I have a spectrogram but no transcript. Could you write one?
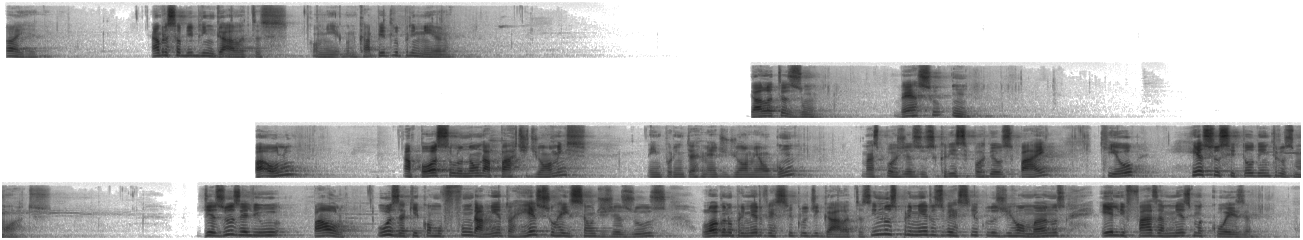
Só Ele. Abra sua Bíblia em Gálatas comigo, no capítulo 1. Gálatas 1, verso 1. Paulo, apóstolo não da parte de homens, nem por intermédio de homem algum, mas por Jesus Cristo e por Deus Pai, que o ressuscitou dentre os mortos. Jesus, ele, Paulo, usa aqui como fundamento a ressurreição de Jesus, logo no primeiro versículo de Gálatas. E nos primeiros versículos de Romanos, ele faz a mesma coisa.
